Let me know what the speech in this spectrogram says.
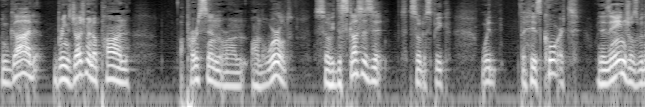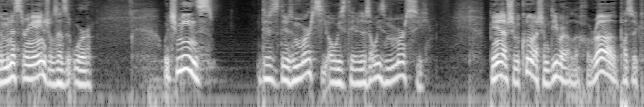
When God brings judgment upon a person or on, on the world, so He discusses it, so to speak, with the, His court, with His angels, with the ministering angels, as it were. Which means there's there's mercy always there. There's always mercy. Pasuk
